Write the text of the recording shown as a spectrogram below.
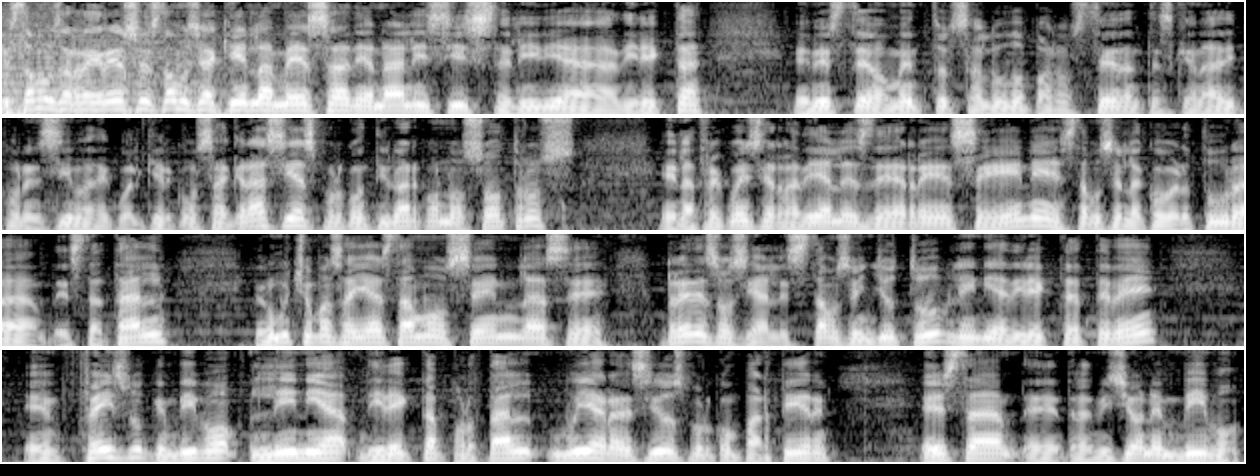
Estamos de regreso, estamos ya aquí en la mesa de análisis de línea directa. En este momento el saludo para usted antes que nadie por encima de cualquier cosa. Gracias por continuar con nosotros en las frecuencias radiales de RSN. Estamos en la cobertura estatal, pero mucho más allá estamos en las eh, redes sociales. Estamos en YouTube, Línea Directa TV, en Facebook en vivo, Línea Directa Portal. Muy agradecidos por compartir esta eh, transmisión en vivo.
